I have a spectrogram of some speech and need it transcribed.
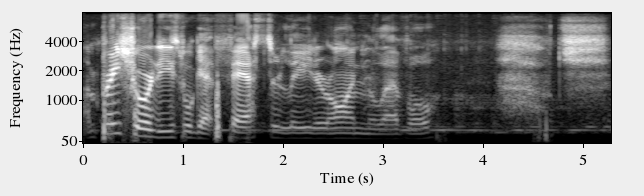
I'm pretty sure these will get faster later on in the level. Ouch.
